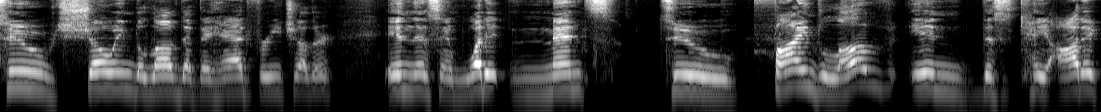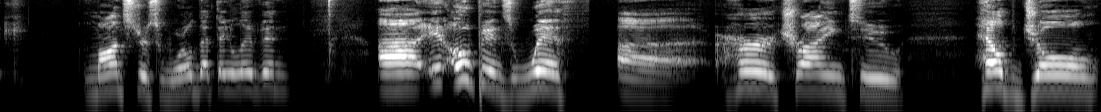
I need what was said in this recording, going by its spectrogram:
to showing the love that they had for each other in this and what it meant to find love in this chaotic, monstrous world that they live in. Uh, it opens with uh, her trying to help Joel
